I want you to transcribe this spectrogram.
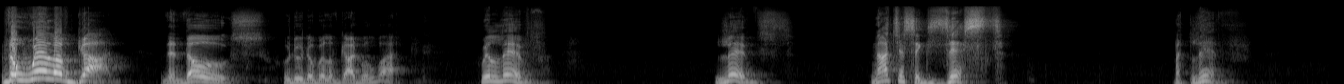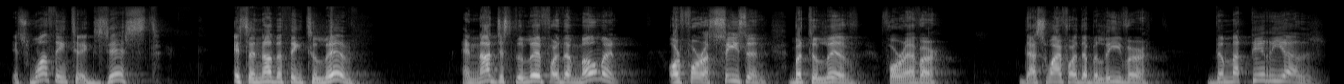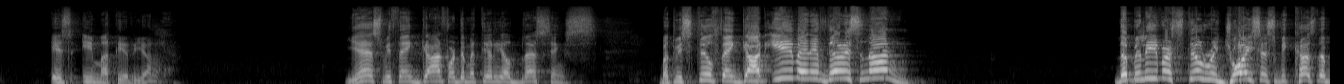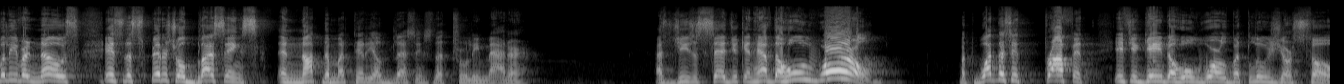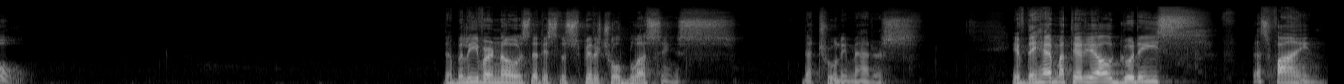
the will of God, then those who do the will of God will what? Will live lives, not just exist, but live. It's one thing to exist, it's another thing to live. And not just to live for the moment or for a season, but to live forever. That's why for the believer, the material is immaterial. Yes, we thank God for the material blessings, but we still thank God even if there is none. The believer still rejoices because the believer knows it's the spiritual blessings and not the material blessings that truly matter. As Jesus said, you can have the whole world, but what does it profit if you gain the whole world but lose your soul? The believer knows that it's the spiritual blessings that truly matters. If they have material goodies, that's fine.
